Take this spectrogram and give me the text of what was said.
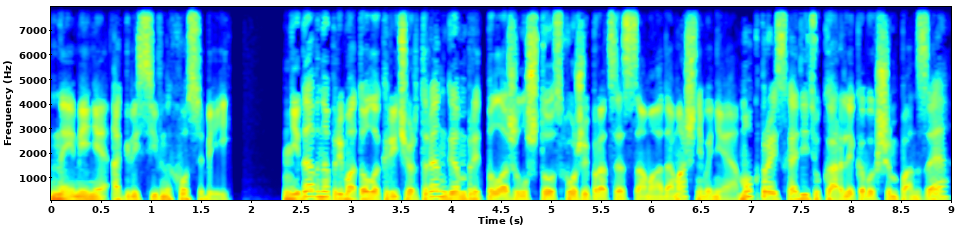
наименее агрессивных особей. Недавно приматолог Ричард Ренгам предположил, что схожий процесс самоодомашнивания мог происходить у карликовых шимпанзе,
